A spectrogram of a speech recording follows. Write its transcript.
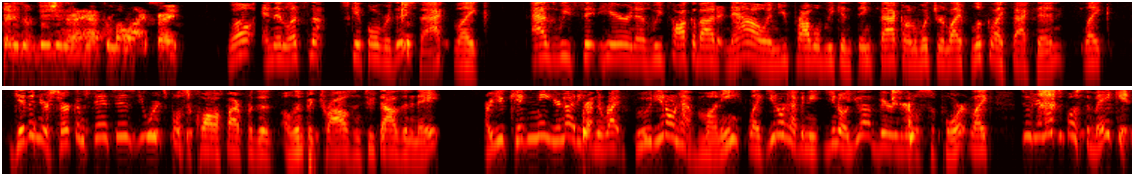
that is a vision that I have for my life, right? Well, and then let's not skip over this fact. Like, as we sit here and as we talk about it now, and you probably can think back on what your life looked like back then, like, given your circumstances, you weren't supposed to qualify for the Olympic trials in 2008. Are you kidding me? You're not eating the right food. You don't have money. Like, you don't have any, you know, you have very little support. Like, dude, you're not supposed to make it,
